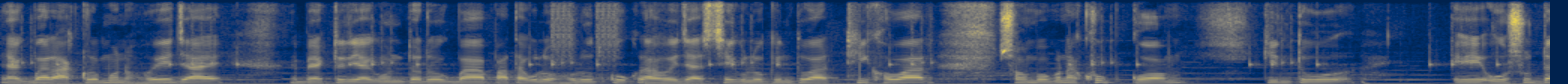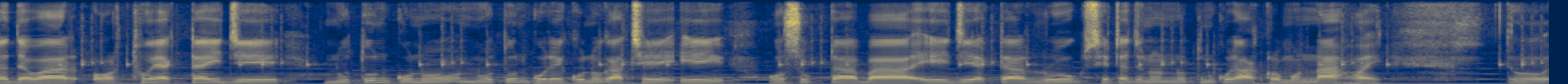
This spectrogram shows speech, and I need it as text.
একবার আক্রমণ হয়ে যায় ব্যাকটেরিয়াজনিত রোগ বা পাতাগুলো হলুদ, কোঁকড়া হয়ে যায়, সেগুলো কিন্তু আর ঠিক হওয়ার সম্ভাবনা খুব কম। কিন্তু এই ওষুধটা দেওয়ার অর্থ একটাই যে, নতুন কোনো, নতুন করে কোনো গাছে এই অসুখটা বা এই যে একটা রোগ, সেটা যেন নতুন করে আক্রমণ না হয়। তো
